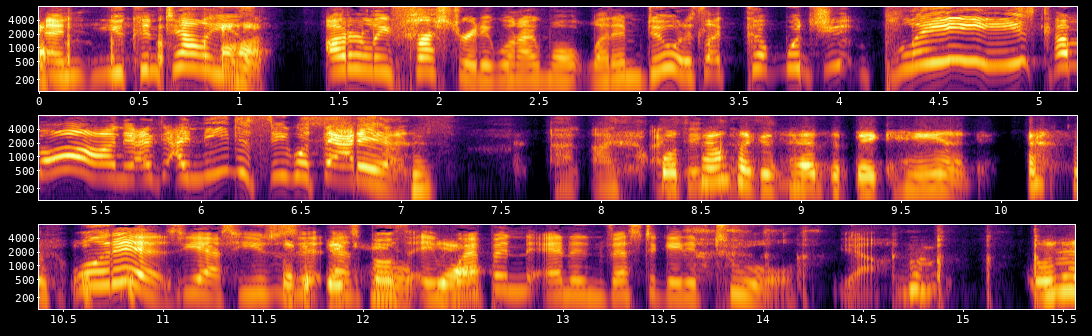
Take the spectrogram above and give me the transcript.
and you can tell he's Uh-huh. Utterly frustrated when I won't let him do it. It's like, would you please come on? I, I need to see what that is. I, I, I Well, it think sounds like his head's a big hand. Well, it is. Yes, he uses Like it big as both hand, a yeah. weapon and an investigative tool. Yeah. hmm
